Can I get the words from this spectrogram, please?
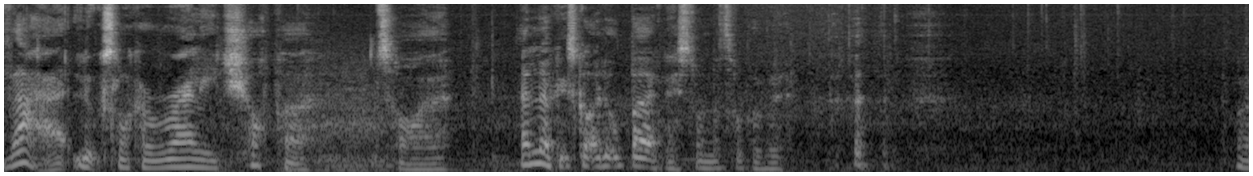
That looks like a Raleigh Chopper tyre. And look, it's got a little bird nest on the top of it. Wow.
